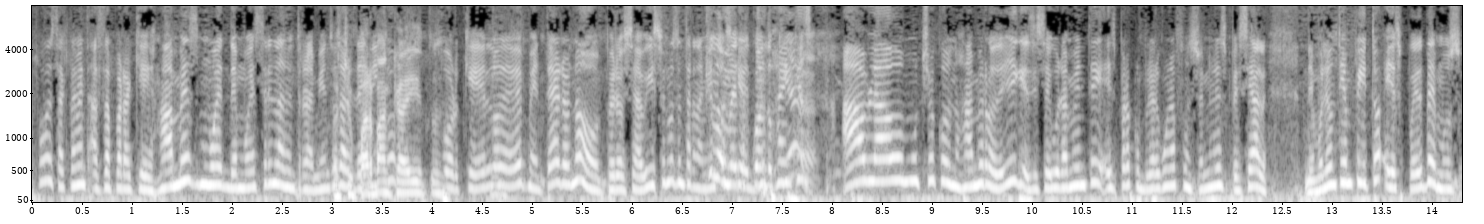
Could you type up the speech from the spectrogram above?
tiempo, exactamente, hasta para que James mue- demuestre en los entrenamientos A al chupar técnico banca ahí, entonces. por qué lo debe meter o no, pero se ha visto en los entrenamientos Que lo meta que cuando quiera. ha hablado mucho con James Rodríguez y seguramente es para cumplir alguna función en especial. Démosle un tiempito y después vemos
